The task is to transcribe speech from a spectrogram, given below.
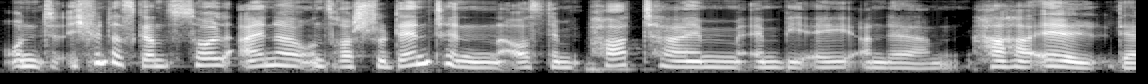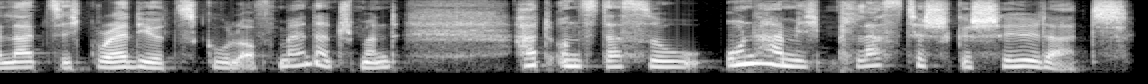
Und ich finde das ganz toll. Eine unserer Studentinnen aus dem Part-Time MBA an der HHL, der Leipzig Graduate School of Management, hat uns das so unheimlich plastisch geschildert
